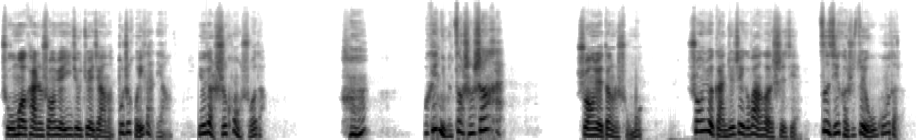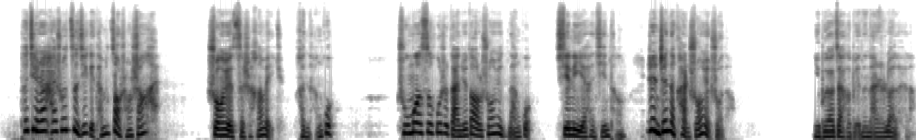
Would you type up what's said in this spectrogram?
楚墨看着双月依旧倔强的不知悔改的样子，有点失控的说道：“哼，我给你们造成伤害？”双月瞪着楚墨。双月感觉这个万恶的世界，自己可是最无辜的了。他竟然还说自己给他们造成伤害。双月此时很委屈。很难过，楚墨似乎是感觉到了双月的难过，心里也很心疼，认真的看着双月说道：“你不要再和别的男人乱来了，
